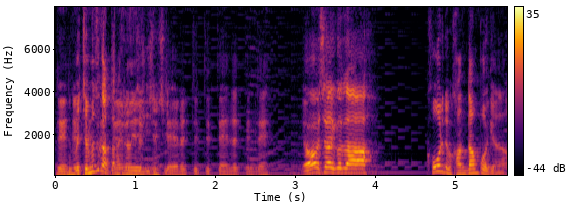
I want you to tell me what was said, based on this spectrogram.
でめっちゃ難かったな日の石の石よーし、行くぞ氷でも簡単っぽいけどな。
